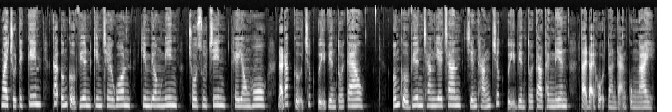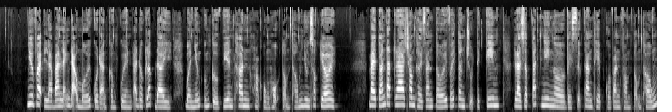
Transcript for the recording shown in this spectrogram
Ngoài Chủ tịch Kim, các ứng cử viên Kim Chae-won, Kim Byung-min, Cho Su-chin, Tae Yong-ho đã đắc cử chức ủy viên tối cao. Ứng cử viên Chang Ye-chan chiến thắng trước ủy viên tối cao thanh niên tại đại hội toàn đảng cùng ngày. Như vậy là ban lãnh đạo mới của đảng cầm quyền đã được lấp đầy bởi những ứng cử viên thân hoặc ủng hộ Tổng thống Yoon suk yeol Bài toán đặt ra trong thời gian tới với tân chủ tịch Kim là dập tắt nghi ngờ về sự can thiệp của văn phòng tổng thống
